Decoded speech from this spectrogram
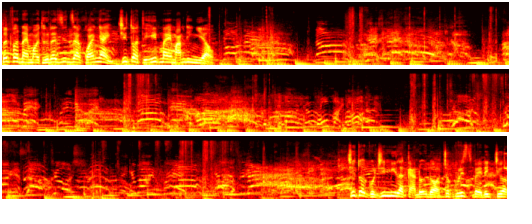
Tới phần này mọi thứ đã diễn ra quá nhanh. Chiến thuật thì ít may mắn thì nhiều. Chiến thuật của Jimmy là cả đội đỏ cho Chris về đích trước.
